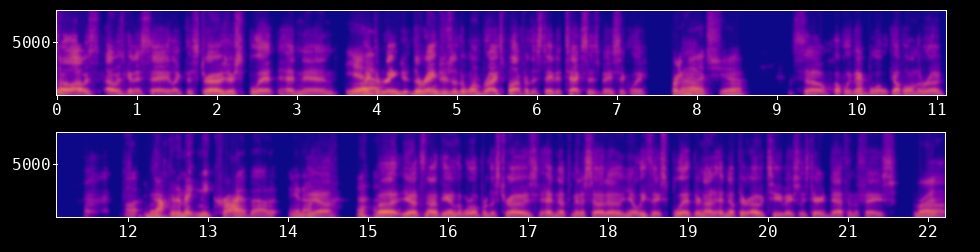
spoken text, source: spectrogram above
well, I was I was gonna say like the Stros are split heading in. Yeah, like the Ranger the Rangers are the one bright spot for the state of Texas, basically. Pretty uh, much, yeah. So hopefully they blow a couple on the road. Uh, not going to make me cry about it, you know. Yeah. but yeah, it's not the end of the world for the Stros heading up to Minnesota. You know, at least they split. They're not heading up there 0-2, basically staring death in the face. Right. Um,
